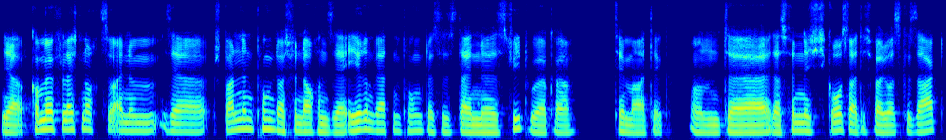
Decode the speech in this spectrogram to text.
Ja, kommen wir vielleicht noch zu einem sehr spannenden Punkt, ich finde auch einen sehr ehrenwerten Punkt, das ist deine Streetworker Thematik. Und äh, das finde ich großartig, weil du hast gesagt,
